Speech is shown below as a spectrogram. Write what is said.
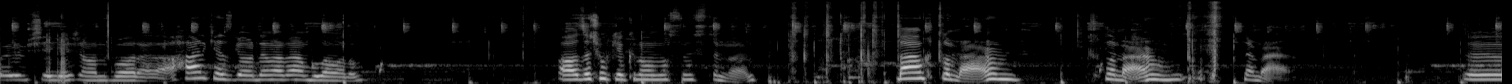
Böyle bir şey yaşandı bu arada. Herkes gördü ama ben bulamadım. Ağza çok yakın olmasını istemiyorum. Ben kutlamıyorum. Kutlamıyorum. Kutlamıyorum. Eee,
